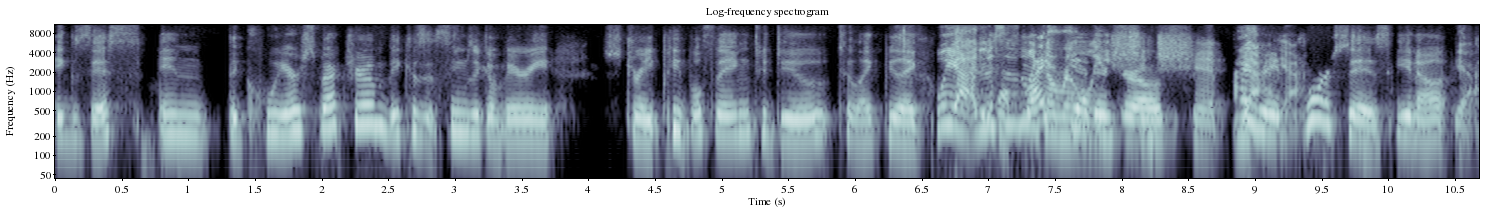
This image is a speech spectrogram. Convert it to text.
exists in the queer spectrum because it seems like a very straight people thing to do to like be like Well, yeah, and this isn't like, like a relationship. Yeah, yeah. horses, you know. Yeah.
